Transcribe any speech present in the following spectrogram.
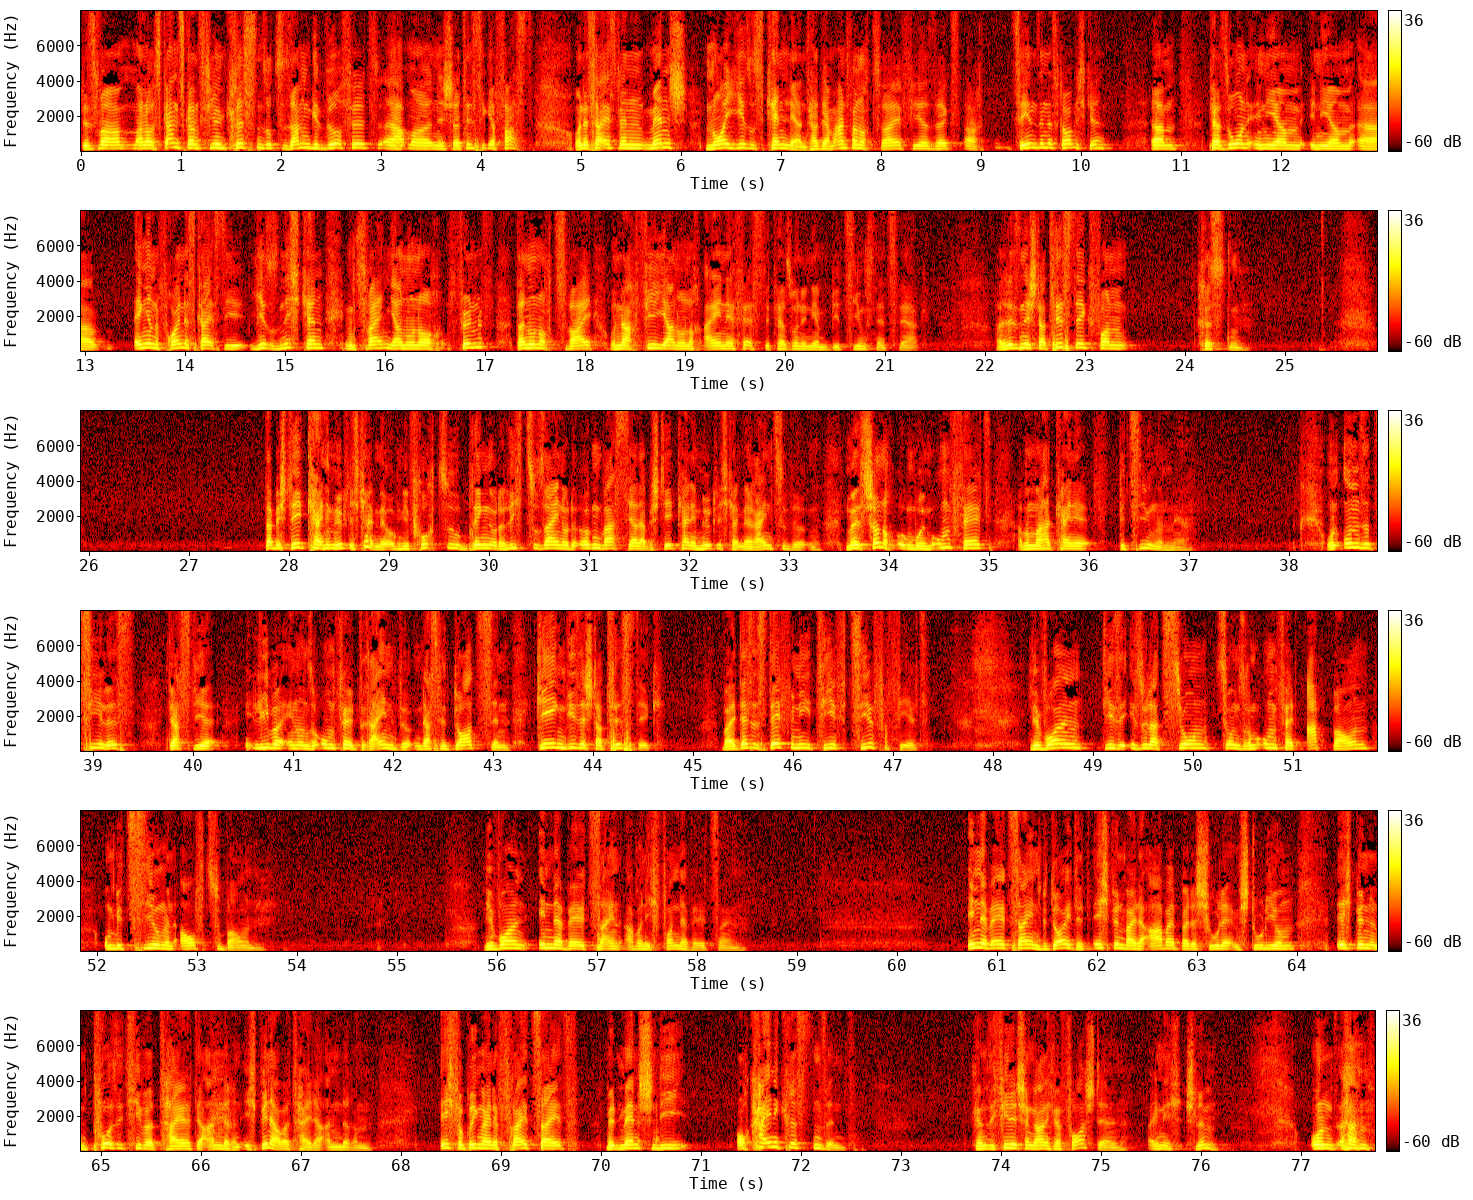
das war mal aus ganz, ganz vielen Christen so zusammengewürfelt, äh, hat man eine Statistik erfasst. Und das heißt, wenn ein Mensch neu Jesus kennenlernt, hat er am Anfang noch zwei, vier, sechs, acht, zehn sind es, glaube ich, gell? Ähm, Personen in ihrem, in ihrem äh, engen Freundeskreis, die Jesus nicht kennen, im zweiten Jahr nur noch fünf, dann nur noch zwei und nach vier Jahren nur noch eine feste Person in ihrem Beziehungsnetzwerk. Also das ist eine Statistik von Christen. Da besteht keine Möglichkeit mehr, irgendwie Frucht zu bringen oder Licht zu sein oder irgendwas. Ja, da besteht keine Möglichkeit mehr reinzuwirken. Man ist schon noch irgendwo im Umfeld, aber man hat keine Beziehungen mehr. Und unser Ziel ist, dass wir lieber in unser Umfeld reinwirken, dass wir dort sind, gegen diese Statistik. Weil das ist definitiv zielverfehlt. Wir wollen diese Isolation zu unserem Umfeld abbauen um Beziehungen aufzubauen. Wir wollen in der Welt sein, aber nicht von der Welt sein. In der Welt sein bedeutet, ich bin bei der Arbeit, bei der Schule, im Studium, ich bin ein positiver Teil der anderen, ich bin aber Teil der anderen. Ich verbringe meine Freizeit mit Menschen, die auch keine Christen sind. Können sich viele schon gar nicht mehr vorstellen. Eigentlich schlimm. Und ähm,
